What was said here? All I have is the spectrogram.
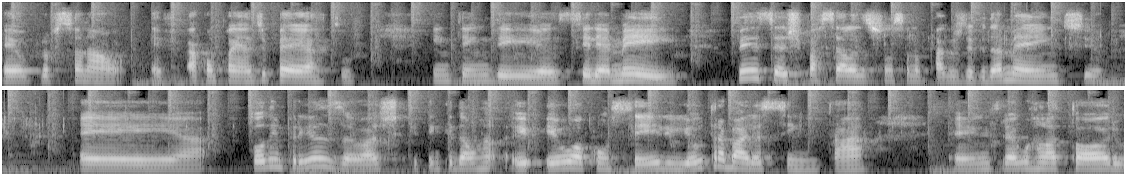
é o profissional é acompanhar de perto, entender se ele é MEI, ver se as parcelas estão sendo pagas devidamente, é, toda empresa, eu acho que tem que dar um. Eu, eu aconselho e eu trabalho assim, tá? É, eu entrego um relatório,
